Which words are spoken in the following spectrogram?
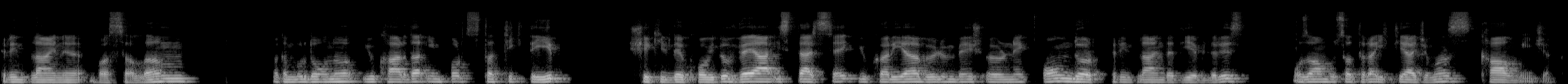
print line'ı basalım. Bakın burada onu yukarıda import static deyip şekilde koydu veya istersek yukarıya bölüm 5 örnek 14 print line'da diyebiliriz. O zaman bu satıra ihtiyacımız kalmayacak.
